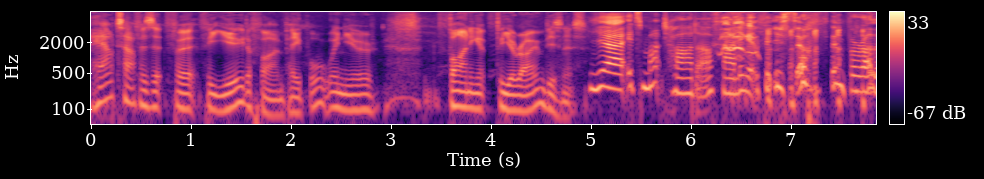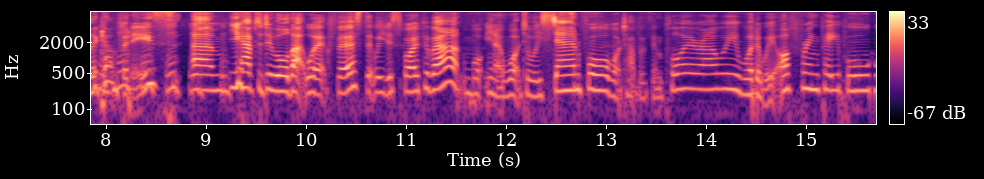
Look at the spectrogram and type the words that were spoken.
How tough is it for, for you to find people when you're finding it for your own business? Yeah, it's much harder finding it for yourself than for other companies. Um, you have to do all that work first that we just spoke about. What, you know, what do we stand for? What type of employer are we? What are we offering people?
